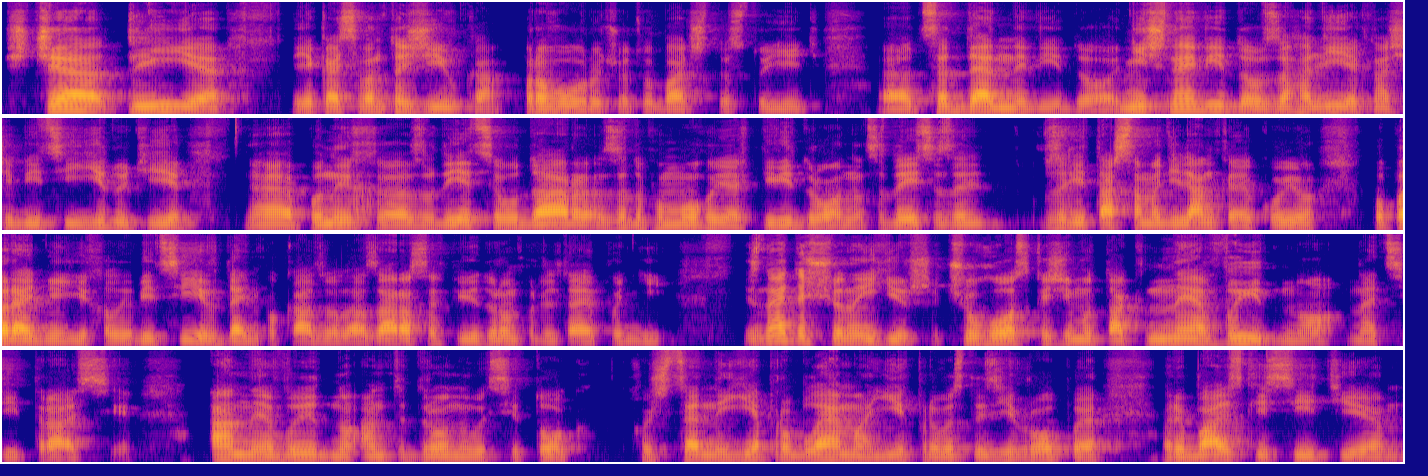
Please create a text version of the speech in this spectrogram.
ще тліє якась вантажівка праворуч. От ви бачите, стоїть. Е, Це денне відео. Нічне відео, взагалі, як наші бійці їдуть, і е, по них е, задається удар за допомогою fpv дрона. Це дається за- взагалі та ж сама ділянка, якою попередньо їхали бійці, і в день показували. А зараз fpv дрон прилітає по ній. І знаєте, що найгірше? Чого, скажімо так, не видно на цій трасі, а не видно антидронових сіток. Хоч це не є проблема їх привезти з Європи, рибальські сіті, е,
